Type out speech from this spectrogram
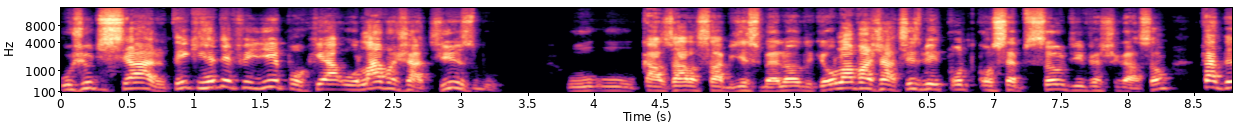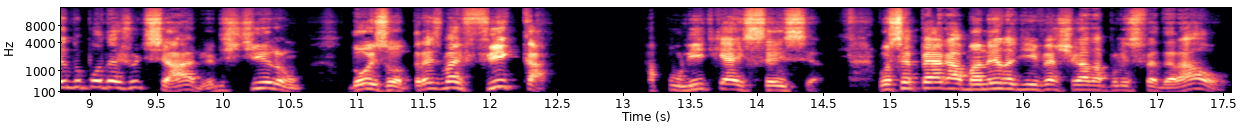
o judiciário tem que redefinir, porque o lava-jatismo, o, o Casara sabe disso melhor do que eu, o lava-jatismo enquanto concepção de investigação está dentro do Poder Judiciário. Eles tiram dois ou três, mas fica. A política é a essência. Você pega a maneira de investigar da Polícia Federal,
